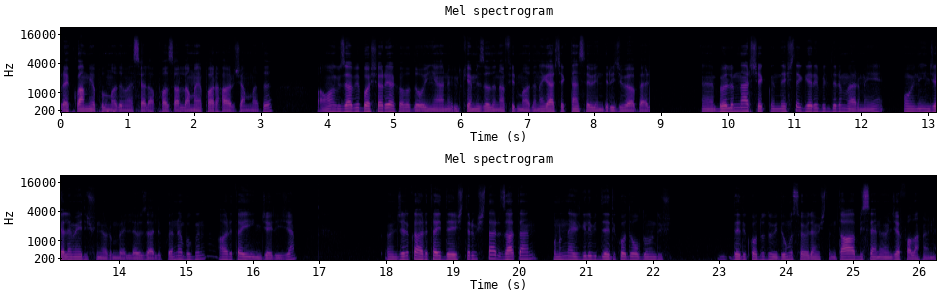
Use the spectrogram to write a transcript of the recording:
Reklam yapılmadı mesela, pazarlamaya para harcanmadı. Ama güzel bir başarı yakaladı oyun. Yani ülkemiz adına, firma adına gerçekten sevindirici bir haber. Ee, bölümler şeklinde işte geri bildirim vermeyi oyunu incelemeyi düşünüyorum belli özelliklerini. Bugün haritayı inceleyeceğim. Öncelikle haritayı değiştirmişler. Zaten bununla ilgili bir dedikodu olduğunu düş dedikodu duyduğumu söylemiştim. Daha bir sene önce falan hani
